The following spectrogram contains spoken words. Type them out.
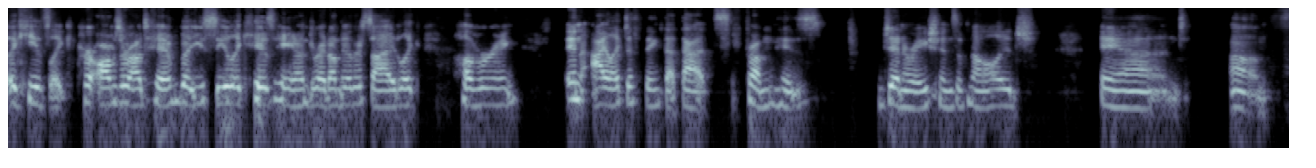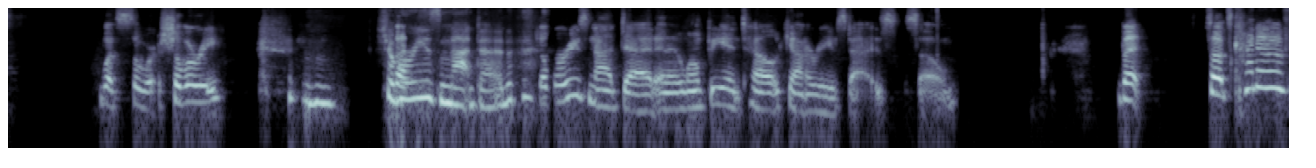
like he's like her arms around him, but you see like his hand right on the other side, like hovering. And I like to think that that's from his generations of knowledge and um what's the word chivalry Mhm. Chivalry is not dead. Chivalry is not dead and it won't be until keanu reeves dies so but so it's kind of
